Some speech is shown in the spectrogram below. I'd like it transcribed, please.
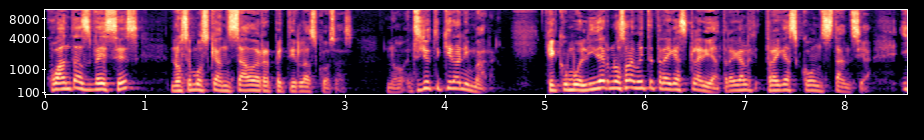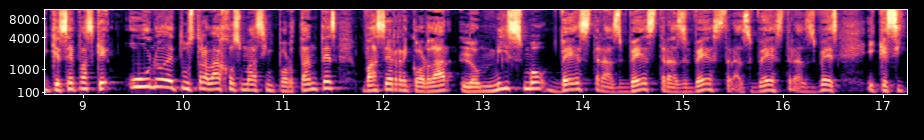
¿cuántas veces nos hemos cansado de repetir las cosas? ¿No? Entonces yo te quiero animar que como líder no solamente traigas claridad, traigas, constancia y que sepas que uno de tus trabajos más importantes va a ser recordar lo mismo vez tras vez, tras vez, tras vez, tras vez. Y que si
